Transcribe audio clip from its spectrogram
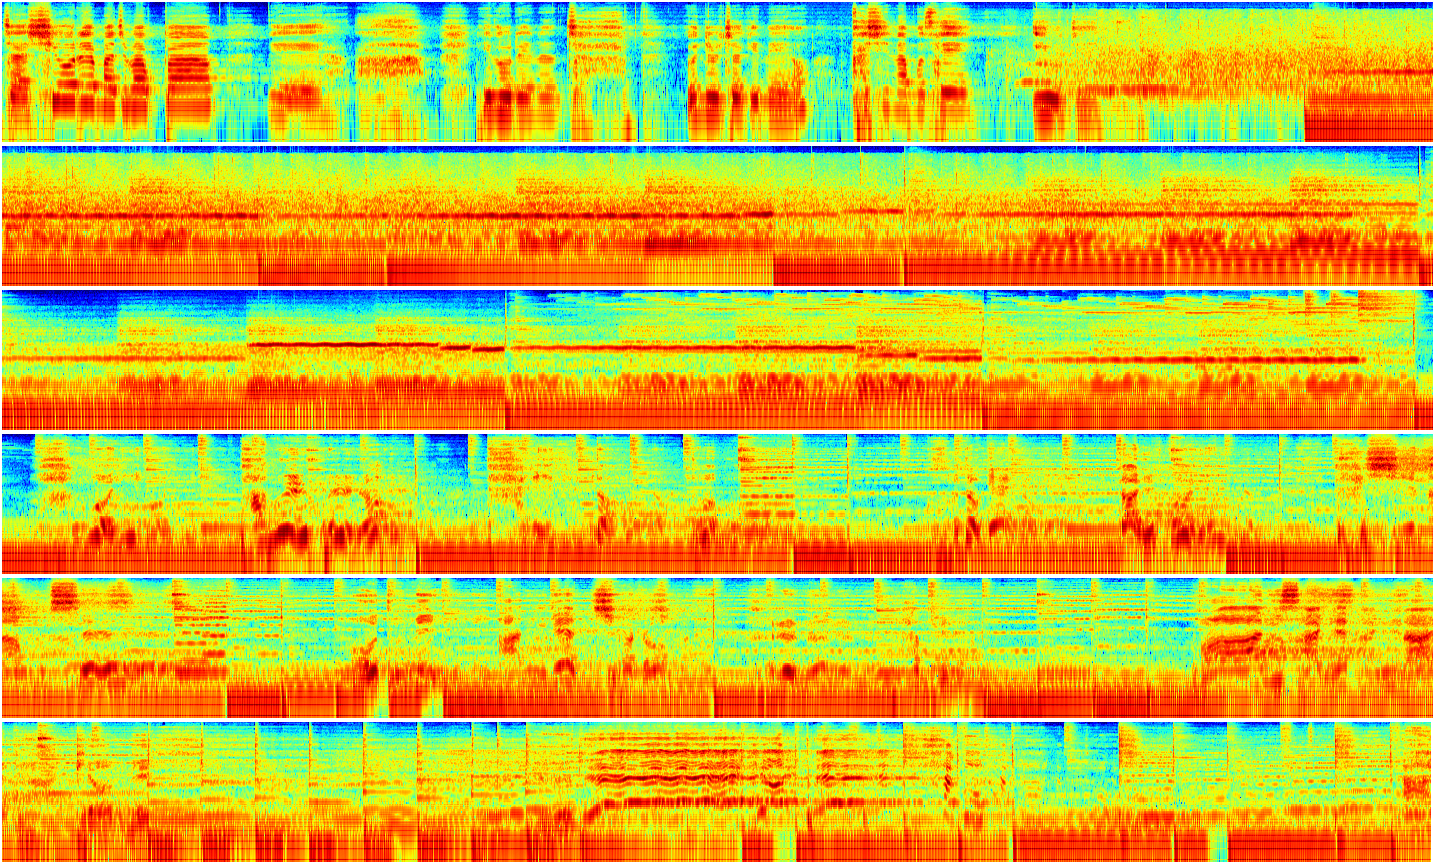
자, 10월의 마지막 밤. 네, 아, 이 노래는 참 은율적이네요. 가시나무새 이은정입니다. 밤을 불러 달이 떠도 고독에 떨고 있는 가시나무새. 어둠이 안개처럼 흐르는 밤에 환상의 날이 변해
